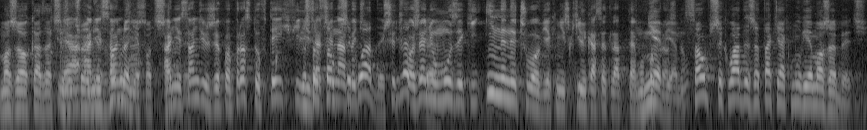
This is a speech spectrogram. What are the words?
może okazać się, że człowiek jest w ogóle niepotrzebny. a nie sądzisz, że po prostu w tej chwili Zresztą są zaczyna być przykłady, przy chwileczkę. tworzeniu muzyki inny człowiek niż kilkaset lat temu? Nie prostu? wiem, są przykłady, że tak jak mówię może być.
